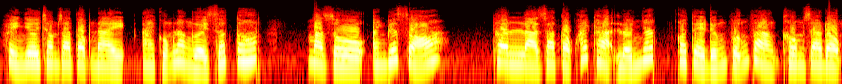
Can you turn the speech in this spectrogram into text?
hình như trong gia tộc này ai cũng là người rất tốt, mặc dù anh biết rõ, thân là gia tộc khách hạ lớn nhất, có thể đứng vững vàng không dao động,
